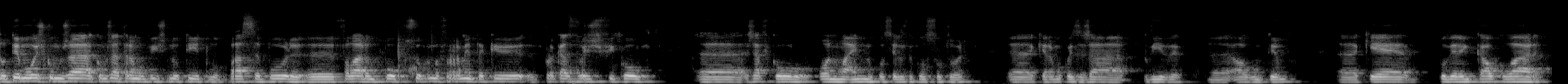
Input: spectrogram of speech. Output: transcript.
o tema hoje, como já, como já terão visto no título, passa por uh, falar um pouco sobre uma ferramenta que, por acaso, hoje ficou uh, já ficou online no Conselhos do Consultor, que era uma coisa já pedida uh, há algum tempo, que é poderem calcular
